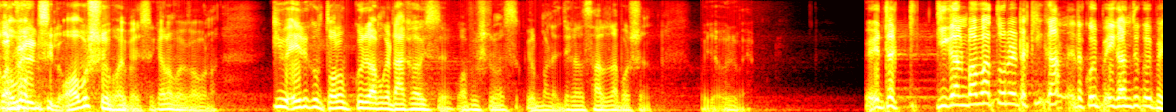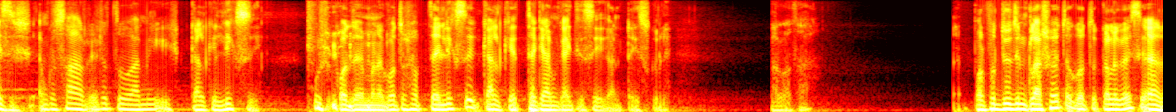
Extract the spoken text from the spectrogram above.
ভয় অব- ছিল অবশ্যই ভয় পাইছে কেন ভয় পাবো না কি এইরকম তলব করে আমাকে ডাকা হয়েছে অফিস রুমে মানে যেখানে স্যাররা বসেন ওই যে ওই রুমে এটা কি- গান বাবা তোর? এটা কি গান? এটা কই এই গান তুই কই পাইছিস? আমি স্যার এটা তো আমি কালকে লিখছি। মানে গত সপ্তাহে লিখছি, কালকে থেকে আমি গাইতেছি এই গানটা স্কুলে। কথা। পরপর দুই দিন ক্লাস হয় তো গতকালে গাইছি আর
